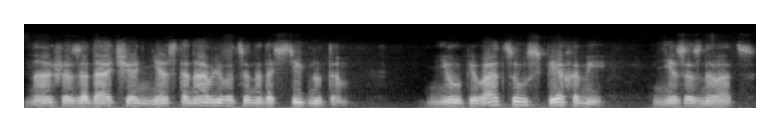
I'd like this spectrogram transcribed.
Наша задача не останавливаться на достигнутом, не упиваться успехами, не зазнаваться.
